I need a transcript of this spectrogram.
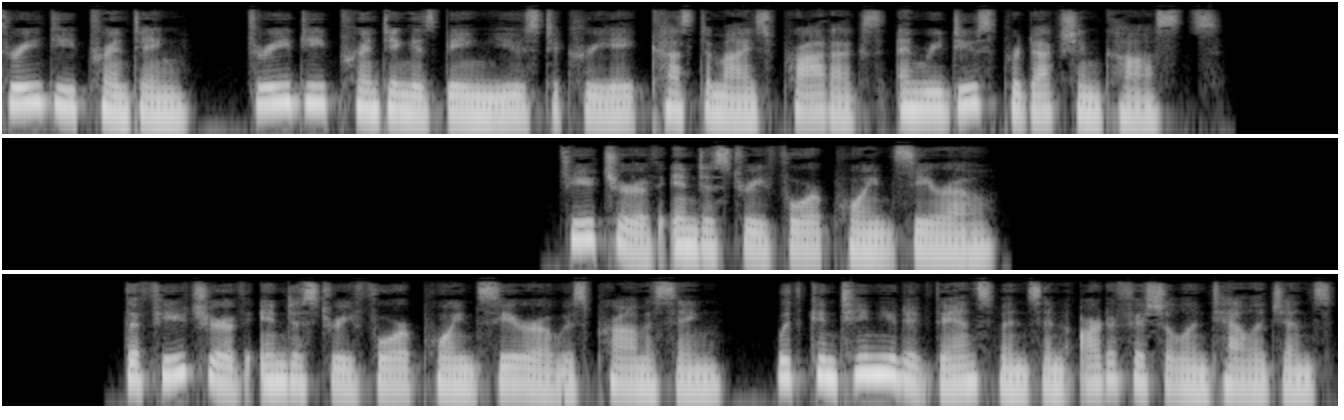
3D printing 3D printing is being used to create customized products and reduce production costs. Future of Industry 4.0 The future of Industry 4.0 is promising, with continued advancements in artificial intelligence,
